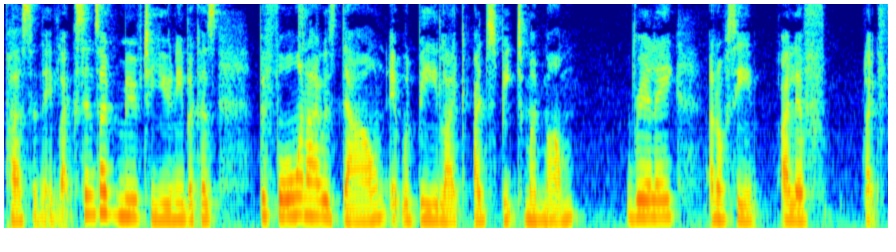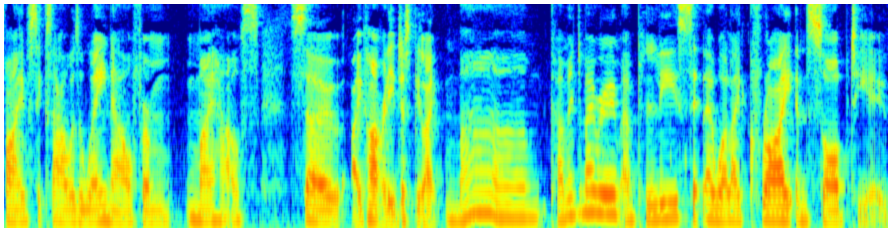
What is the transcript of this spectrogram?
personally like since i've moved to uni because before when i was down it would be like i'd speak to my mum really. And obviously i live like five six hours away now from my house. So i can't really just be like mom come into my room and please sit there while i cry and sob to you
